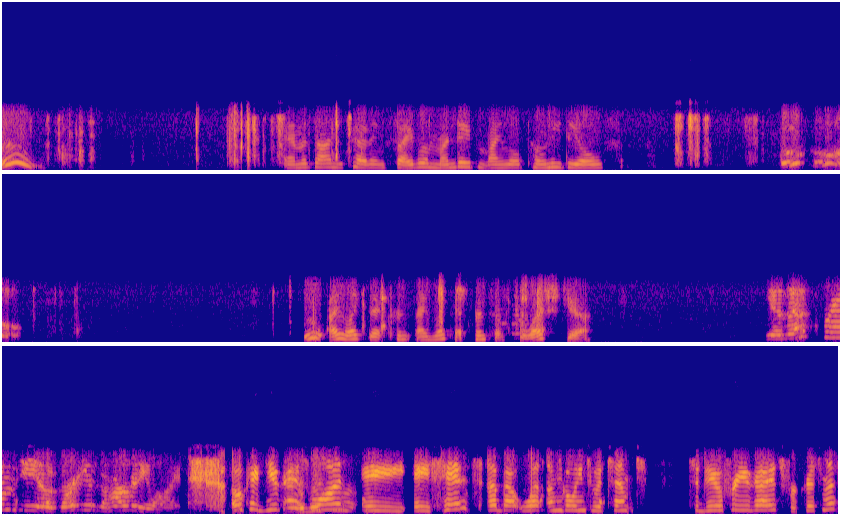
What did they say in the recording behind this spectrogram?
Ooh. Amazon is having Cyber Monday My Little Pony deals. Oh, cool. Ooh, I like that. I like that Princess Celestia. Yeah, that's from the uh, Guardians of Harmony line. Okay, do you guys Original- want a a hint about what I'm going to attempt to do for you guys for Christmas?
